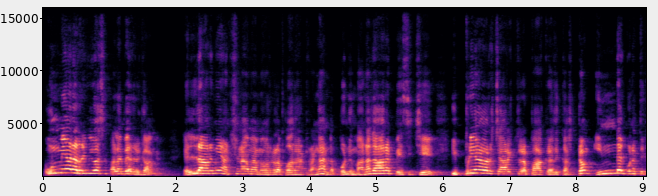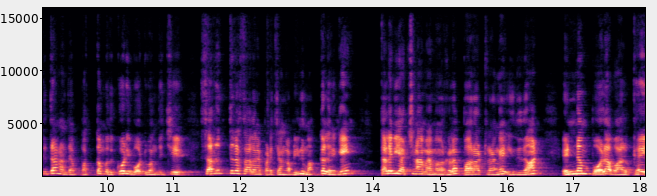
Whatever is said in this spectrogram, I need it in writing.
உண்மையான ரிவ்யூவர்ஸ் பல பேர் இருக்காங்க. எல்லாருமே அர்ச்சனா மேம் அவர்களை பாராட்டுறாங்க. அந்த பொண்ணு மனதார பேசிச்சு. இப்படியான ஒரு கேரக்டரை பார்க்கறது கஷ்டம். இந்த குணத்துக்கு தான் அந்த பத்தொன்பது கோடி ஓட்டு வந்துச்சு. சரித்திர சாதனை படைச்சாங்க அப்படின்னு மக்கள் எகைன் தலைவி அர்ச்சனா மேம் அவர்களை பாராட்டுறாங்க. இதுதான் எண்ணம் போல வாழ்க்கை.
